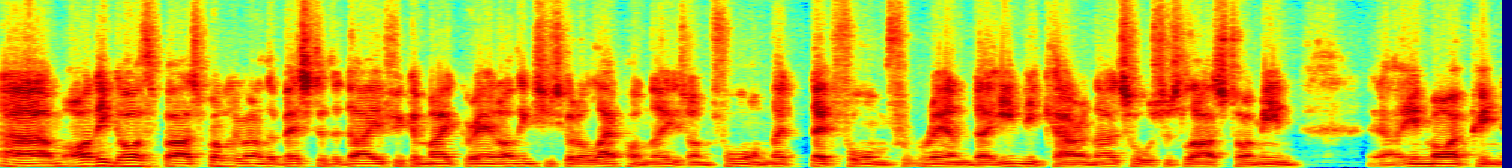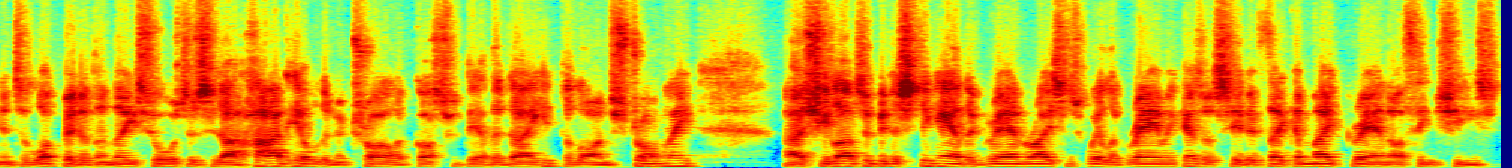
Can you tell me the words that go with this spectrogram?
Um, I think Ice Bath's probably one of the best of the day if you can make ground. I think she's got a lap on these on form. That that form from around uh, IndyCar and those horses last time in, uh, in my opinion, is a lot better than these horses. Uh, hard held in a trial at Gosford the other day, hit the line strongly. Uh, she loves a bit of sting out of the ground race as well at Randwick. As I said, if they can make ground, I think she's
